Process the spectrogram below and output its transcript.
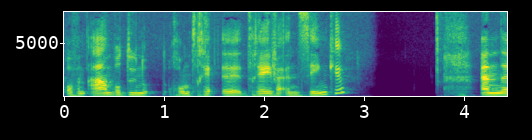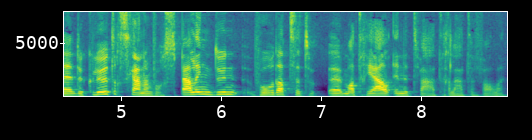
of een aanbod doen rond drijven en zinken. En eh, de kleuters gaan een voorspelling doen voordat ze het eh, materiaal in het water laten vallen.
